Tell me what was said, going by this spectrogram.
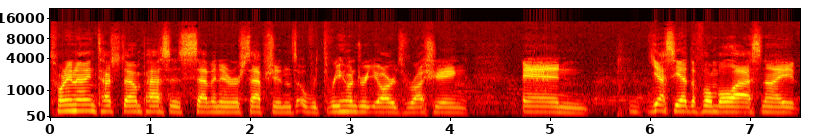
29 touchdown passes, seven interceptions, over 300 yards rushing. And yes, he had the fumble last night.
